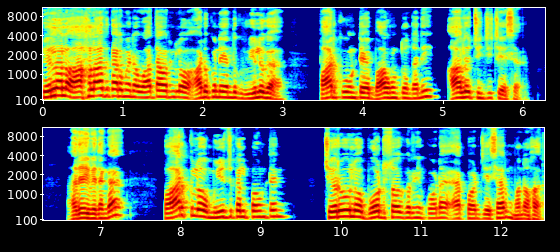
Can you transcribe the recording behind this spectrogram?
పిల్లలు ఆహ్లాదకరమైన వాతావరణంలో ఆడుకునేందుకు వీలుగా పార్కు ఉంటే బాగుంటుందని ఆలోచించి చేశారు. అదేవిధంగా పార్కులో మ్యూజికల్ ఫౌంటైన్ చెరువులో బోటు సౌకర్యం కూడా ఏర్పాటు చేశారు మనోహర్.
